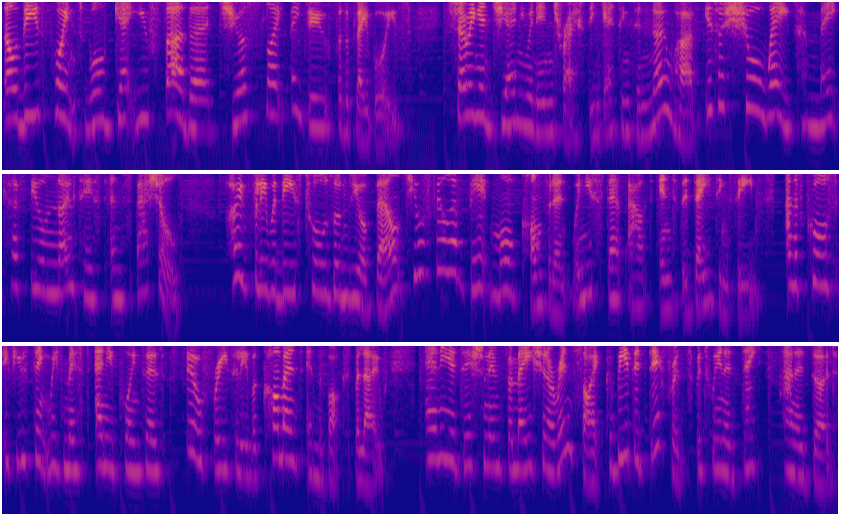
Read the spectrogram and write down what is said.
Now, these points will get you further just like they do for the Playboys. Showing a genuine interest in getting to know her is a sure way to make her feel noticed and special. Hopefully, with these tools under your belt, you'll feel a bit more confident when you step out into the dating scene. And of course, if you think we've missed any pointers, feel free to leave a comment in the box below. Any additional information or insight could be the difference between a date and a dud.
